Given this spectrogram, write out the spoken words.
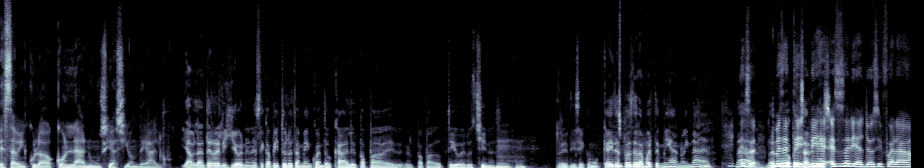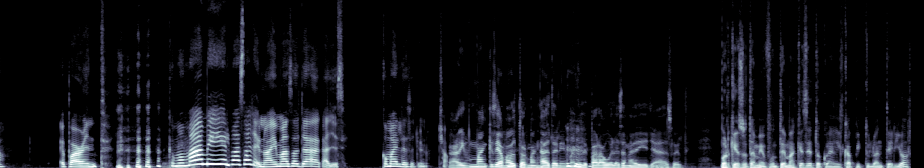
está vinculado con la anunciación de algo. Y hablan de religión en este capítulo también, cuando Cal, el papá, el, el papá adoptivo de los chinos, les dice como, ¿qué hay después de la muerte? Mija, no hay nada. Nada. Eso- no me sentí, pensar en dije, eso. eso sería yo si fuera a parent. Como, mami, el más allá. No hay más allá, cállese. Coma el desayuno. Chao. Hay un man que se llama Doctor Manhattan y el man no le para bolas a nadie ya, suerte. Porque eso también fue un tema que se tocó en el capítulo anterior.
